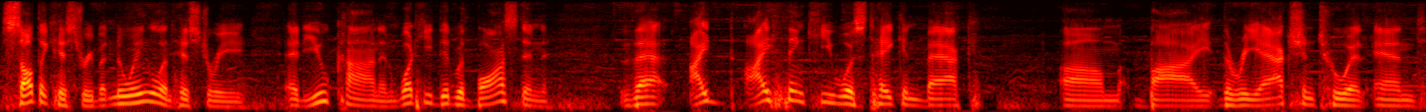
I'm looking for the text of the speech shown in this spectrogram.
Celtic history, but New England history at UConn and what he did with Boston, that I, I think he was taken back um, by the reaction to it. And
